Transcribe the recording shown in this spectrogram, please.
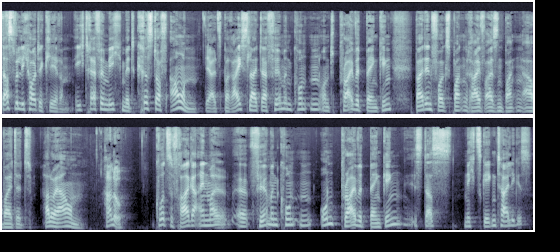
Das will ich heute klären. Ich treffe mich mit Christoph Auen, der als Bereichsleiter Firmenkunden und Private Banking bei den Volksbanken Raiffeisenbanken arbeitet. Hallo, Herr Auen. Hallo. Kurze Frage einmal, äh, Firmenkunden und Private Banking, ist das nichts Gegenteiliges?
